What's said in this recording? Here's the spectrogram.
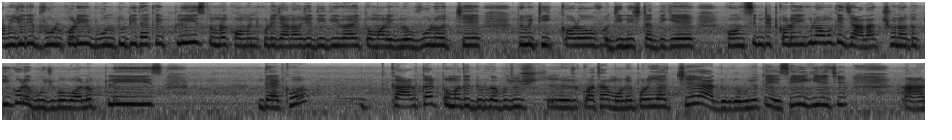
আমি যদি ভুল করি, ভুল ত্রুটি থাকে প্লিজ তোমরা কমেন্ট করে জানাও যে, দিদি ভাই, তোমার এগুলো ভুল হচ্ছে। তুমি ঠিক করো জিনিসটার দিকে কনসেন্ট্রেট করো এগুলো আমাকে জানাচ্ছ না তো কী করে বুঝব বলো? প্লিজ দেখো, কার কার তোমাদের দুর্গাপুজোর কথা মনে পড়ে যাচ্ছে আর দুর্গাপুজো তো এসেই গিয়েছে। আর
